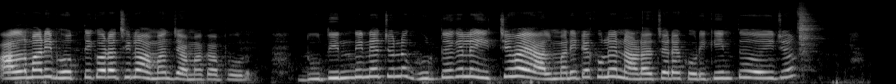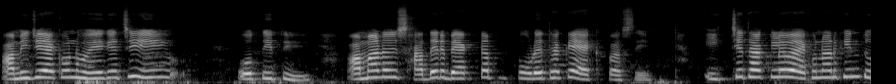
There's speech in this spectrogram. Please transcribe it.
আলমারি ভর্তি করা ছিল আমার জামা কাপড় দু তিন দিনের জন্য ঘুরতে গেলে ইচ্ছে হয় আলমারিটা খুলে নাড়াচাড়া করি, কিন্তু ওই যে আমি যে এখন হয়ে গেছি অতিথি, আমার ওই স্বাদের ব্যাগটা পড়ে থাকে এক পাশে। ইচ্ছে থাকলেও এখন আর কিন্তু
